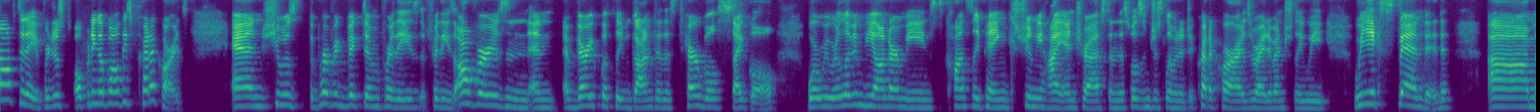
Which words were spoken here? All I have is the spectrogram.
off today for just opening up all these credit cards. And she was the perfect victim for these for these offers. And, and very quickly we got into this terrible cycle where we were living beyond our means, constantly paying extremely high interest. And this wasn't just limited to credit cards, right? Eventually we we expanded. Um,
